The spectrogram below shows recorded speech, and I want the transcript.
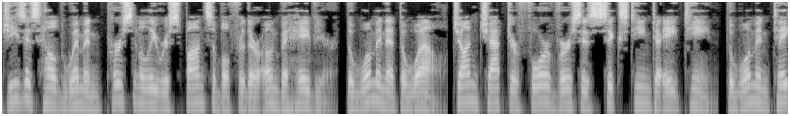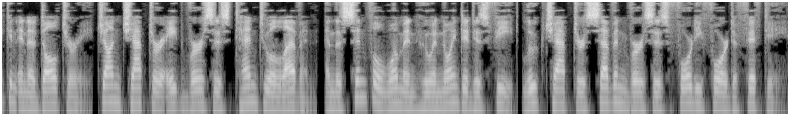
Jesus held women personally responsible for their own behavior. The woman at the well, John chapter 4 verses 16 to 18, the woman taken in adultery, John chapter 8 verses 10 to 11, and the sinful woman who anointed his feet, Luke chapter 7 verses 44 to 50.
